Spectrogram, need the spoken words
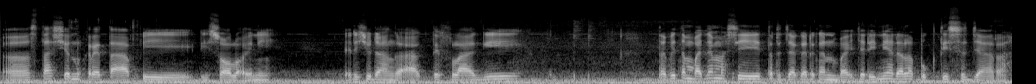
uh, stasiun kereta api di Solo ini. Jadi sudah nggak aktif lagi tapi tempatnya masih terjaga dengan baik. Jadi ini adalah bukti sejarah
